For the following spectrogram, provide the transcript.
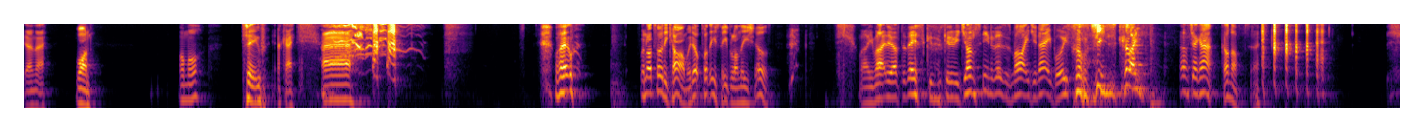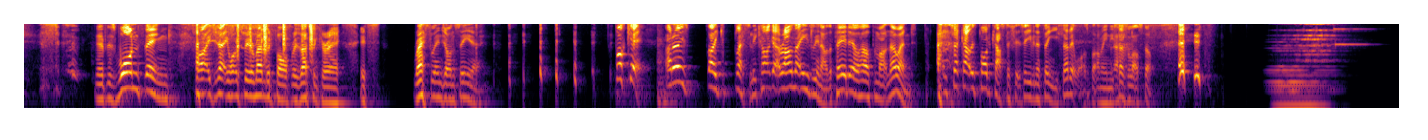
Down there. One, One more. two. Okay. Uh, Well, we're not Tony Khan. We don't put these people on these shows. well, you might do after this because it's going to be John Cena versus Marty Jannetty, boys. Oh Jesus Christ! Oh, check it out. Condom. So. If there's one thing Marty Jannetty wants to be remembered for for his wrestling career, it's wrestling John Cena. Book it. I know he's like, bless him, he can't get around that easily now. The payday will help him out no end. And check out his podcast if it's even a thing. He said it was, but I mean, he says a lot of stuff.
